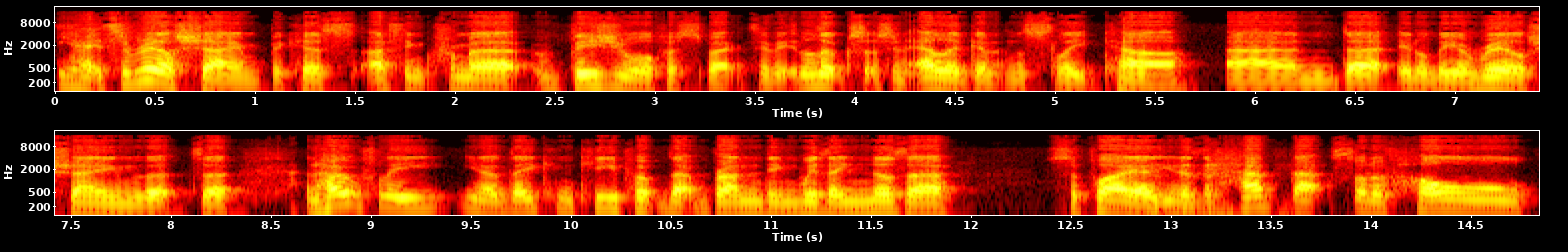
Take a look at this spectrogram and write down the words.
yeah, it's a real shame because I think from a visual perspective, it looks such an elegant and sleek car. And uh, it'll be a real shame that, uh, and hopefully, you know, they can keep up that branding with another supplier. You know, they've had that sort of whole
